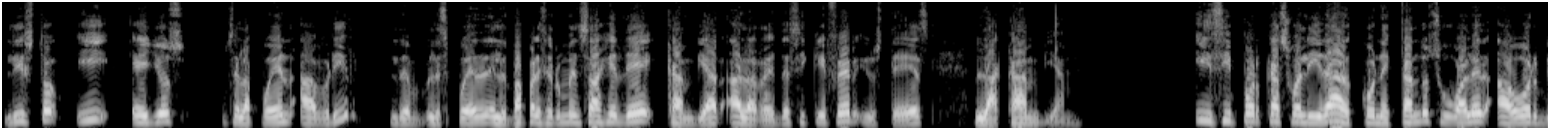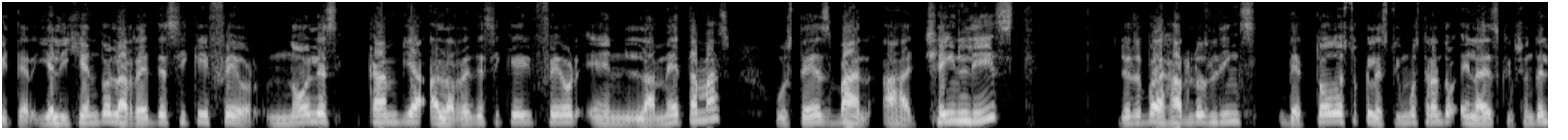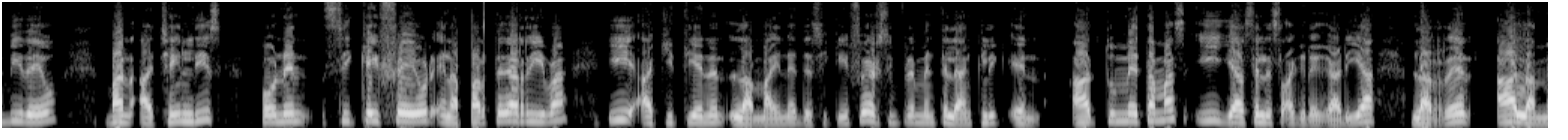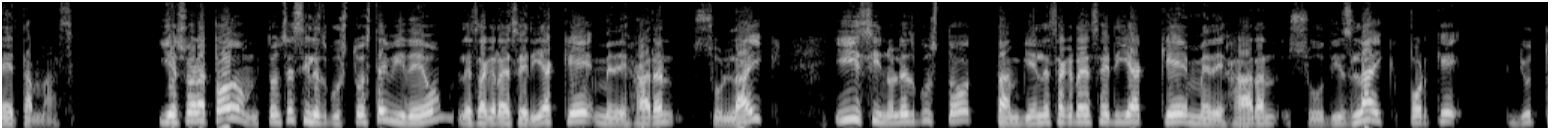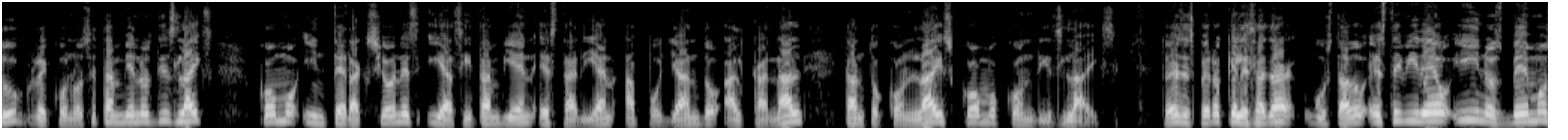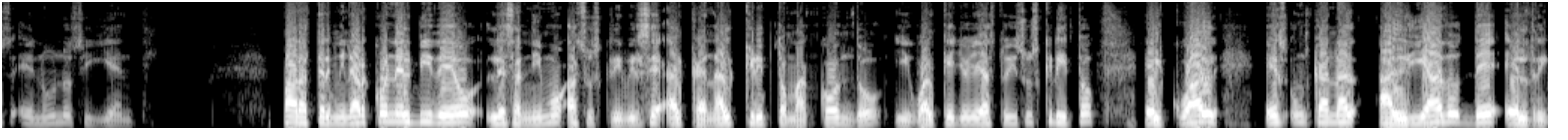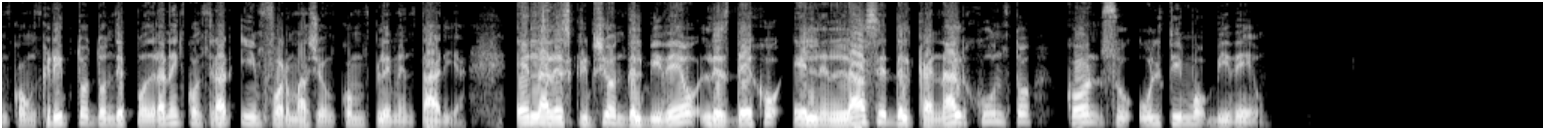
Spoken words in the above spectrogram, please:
Listo. Y ellos se la pueden abrir. Les, puede, les va a aparecer un mensaje de cambiar a la red de CK Fair y ustedes la cambian. Y si por casualidad conectando su wallet a Orbiter y eligiendo la red de CK Fair no les cambia a la red de CK Fair en la MetaMask, ustedes van a Chainlist. Yo les voy a dejar los links de todo esto que les estoy mostrando en la descripción del video. Van a Chainlist, ponen CK Fair en la parte de arriba y aquí tienen la mainnet de CK Fair. Simplemente le dan clic en Add to MetaMask y ya se les agregaría la red a la MetaMask. Y eso era todo. Entonces, si les gustó este video, les agradecería que me dejaran su like. Y si no les gustó, también les agradecería que me dejaran su dislike, porque YouTube reconoce también los dislikes como interacciones y así también estarían apoyando al canal tanto con likes como con dislikes. Entonces espero que les haya gustado este video y nos vemos en uno siguiente. Para terminar con el video, les animo a suscribirse al canal Macondo, igual que yo ya estoy suscrito, el cual es un canal aliado de El Rincón Cripto, donde podrán encontrar información complementaria. En la descripción del video les dejo el enlace del canal junto con su último video.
